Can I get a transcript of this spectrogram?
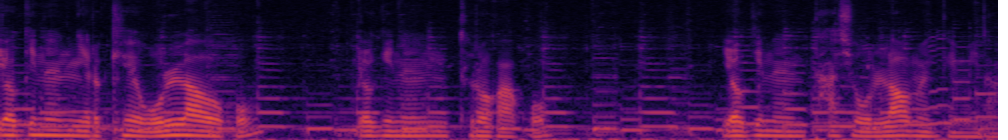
여기는 이렇게 올라오고 여기는 들어가고 여기는 다시 올라오면 됩니다.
